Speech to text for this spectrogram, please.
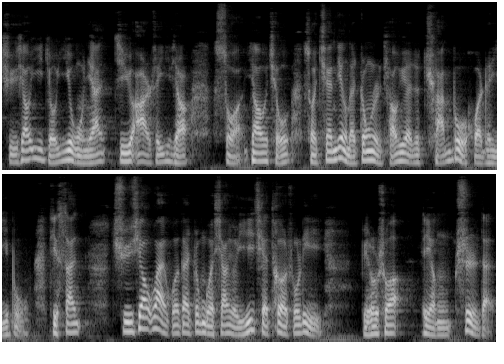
取消1915年基于二十一条所要求所签订的中日条约的全部或者一部。第三，取消外国在中国享有一切特殊利益，比如说领事的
